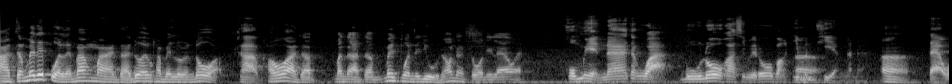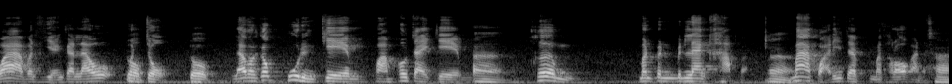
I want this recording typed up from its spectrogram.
อาจจะไม่ได้ป่วนอะไรมากมายแต่ด้วยความเป็นโรนัลโดอะครับเขาอาจจะมันอาจจะไม่ควรจะอยู่ในห้องแต่งตัวนี้แล้วไงผมเห็นนะ จังหวะบูโน่คาซิเมโร่บางทีมันอ่าเถียงกันนะอ่าแต่ว่ามันเถียงกันแล้วมันจบจบ แล้วมันก็พูดถึงเกมความเข้าใจเกมอ่าเพิ่มมันเป็นเป็นแรงขับอะอ่ามากกว่าที่จะมาทะเลาะกันอะใช่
